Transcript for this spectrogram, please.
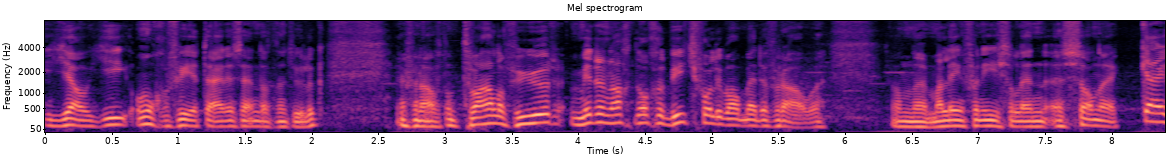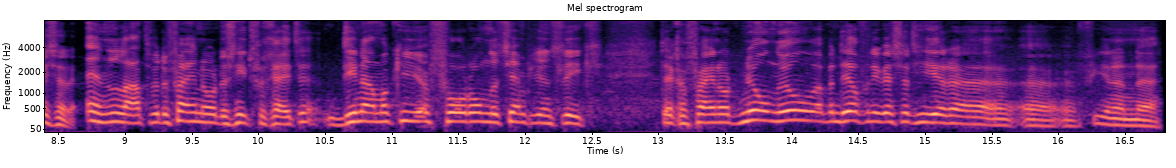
Yao Yi. Ongeveer tijden zijn dat natuurlijk. En vanavond om 12 uur, middernacht nog het beachvolleybal bij de vrouwen. Dan uh, Marleen van Iersel en uh, Sanne Keizer. En laten we de Feyenoorders niet vergeten. Dynamo Kiev, voorronde Champions League tegen Feyenoord 0-0. We hebben een deel van die wedstrijd hier via een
